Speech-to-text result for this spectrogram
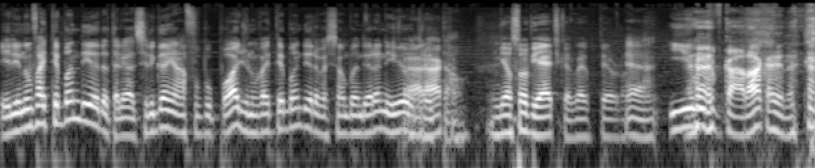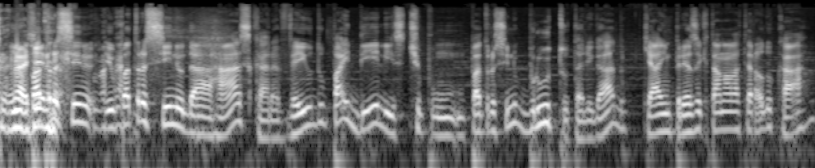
ele não vai ter bandeira, tá ligado? Se ele ganhar for pro pódio, não vai ter bandeira, vai ser uma bandeira neutra Caraca. e tal. União Soviética vai ter. É. E o... Caraca, Renan. E o, patrocínio, e o patrocínio da Haas, cara, veio do pai deles, tipo, um patrocínio bruto, tá ligado? Que é a empresa que tá na lateral do carro.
